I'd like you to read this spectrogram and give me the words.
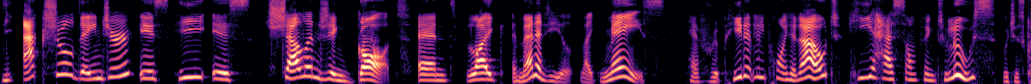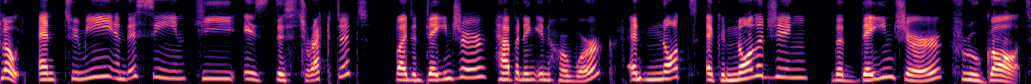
The actual danger is he is challenging God. And like Amenadiel, like Maze, have repeatedly pointed out, he has something to lose, which is Chloe. And to me, in this scene, he is distracted by the danger happening in her work and not acknowledging the danger through God.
